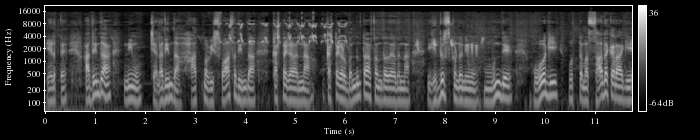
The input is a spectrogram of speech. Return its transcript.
ಹೇಳುತ್ತೆ. ಆದ್ದರಿಂದ ನೀವು ಛಲದಿಂದ, ಆತ್ಮವಿಶ್ವಾಸದಿಂದ ಕಷ್ಟಗಳನ್ನು, ಕಷ್ಟಗಳು ಬಂದಂತಹ ಸಂದರ್ಭದನ್ನು ಎದುರಿಸ್ಕೊಂಡು ನೀವು ಮುಂದೆ ಹೋಗಿ ಉತ್ತಮ ಸಾಧಕರಾಗಿ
